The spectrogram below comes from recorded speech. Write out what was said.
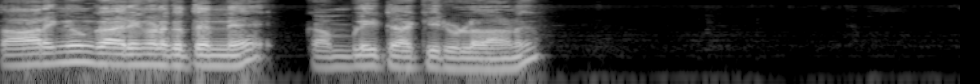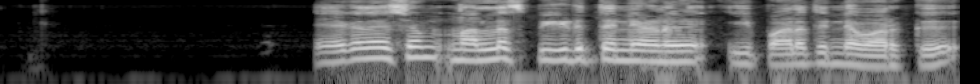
താറിങ്ങും കാര്യങ്ങളൊക്കെ തന്നെ കംപ്ലീറ്റ് ആക്കിയിട്ടുള്ളതാണ്. ഏകദേശം നല്ല സ്പീഡിൽ തന്നെയാണ് ഈ പാലത്തിന്റെ വർക്ക്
